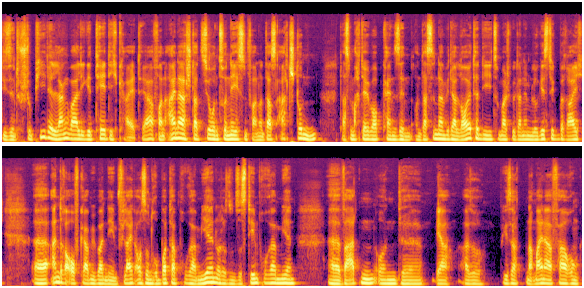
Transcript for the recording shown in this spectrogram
diese stupide, langweilige Tätigkeit, ja, von einer Station zur nächsten fahren und das acht Stunden, das macht ja überhaupt keinen Sinn. Und das sind dann wieder Leute, die zum Beispiel dann im Logistikbereich äh, andere Aufgaben übernehmen. Vielleicht auch so ein Roboter programmieren oder so ein System programmieren, äh, warten und äh, ja, also wie gesagt, nach meiner Erfahrung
